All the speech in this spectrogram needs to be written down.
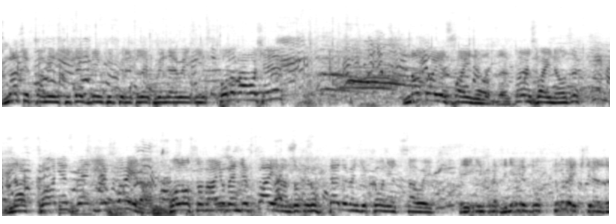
macie w pamięci te dźwięki, które tutaj płynęły i podobało się? No to jest fajny odzew, to jest fajny odzew. Na koniec będzie fajran. Po losowaniu będzie fajran. Dopiero wtedy będzie koniec całej imprezy. Nie wiem do której księże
